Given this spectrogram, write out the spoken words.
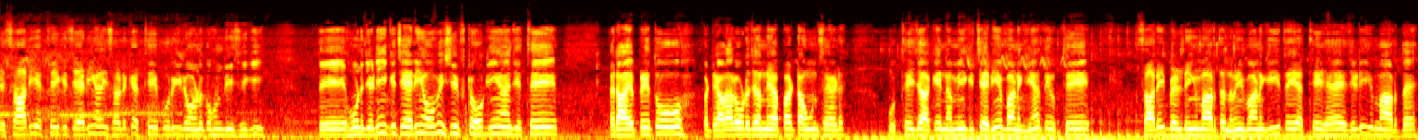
ਇਹ ਸਾਰੀ ਇੱਥੇ ਕਚਹਿਰੀਆਂ ਵਾਲੀ ਸੜਕ ਇੱਥੇ ਪੂਰੀ ਰੌਣਕ ਹੁੰਦੀ ਸੀਗੀ। ਤੇ ਹੁਣ ਜਿਹੜੀਆਂ ਕਚਹਿਰੀਆਂ ਉਹ ਵੀ ਸ਼ਿਫਟ ਹੋ ਗਈਆਂ, ਜਿੱਥੇ ਰਾਜਪੁਰੇ ਤੋਂ ਪਟਿਆਲਾ ਰੋਡ ਜਾਂਦੇ ਆਪਾਂ ਟਾਊਨ ਸਾਈਡ ਉੱਥੇ ਜਾ ਕੇ ਨਵੀਂ ਕਚਹਿਰੀਆਂ ਬਣ ਗਈਆਂ ਤੇ ਉੱਥੇ ਸਾਰੀ ਬਿਲਡਿੰਗ ਇਮਾਰਤ ਨਵੀਂ ਬਣ ਗਈ ਤੇ ਇੱਥੇ ਹੈ ਜਿਹੜੀ ਇਮਾਰਤ ਹੈ,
